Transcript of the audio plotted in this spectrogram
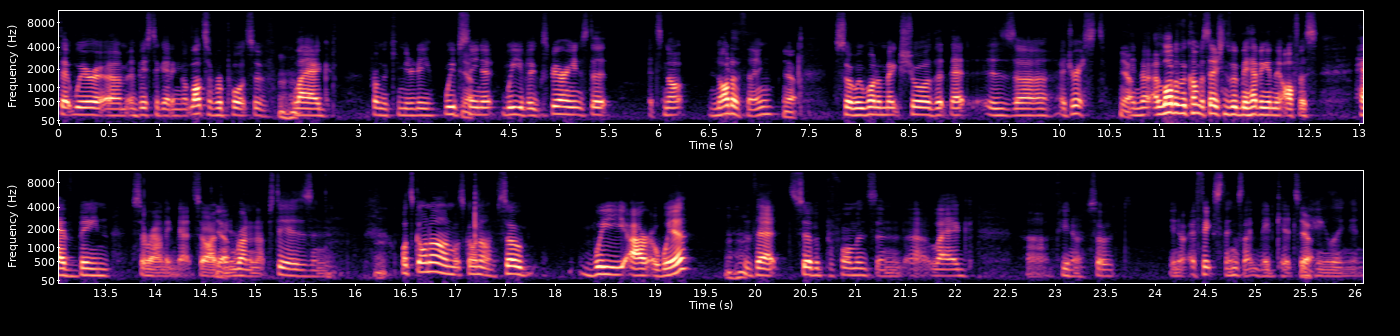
that we're um, investigating. Lots of reports of lag from the community. We've Yeah. seen it, we've experienced it. It's not, not a thing. Yeah. So we want to make sure that that is uh, addressed. Yeah. And a lot of the conversations we've been having in the office have been surrounding that. So I've been running upstairs and what's going on, what's going on. So we are aware Mm-hmm. that server performance and uh, lag, uh, you know, so you know affects things like medkits and healing and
